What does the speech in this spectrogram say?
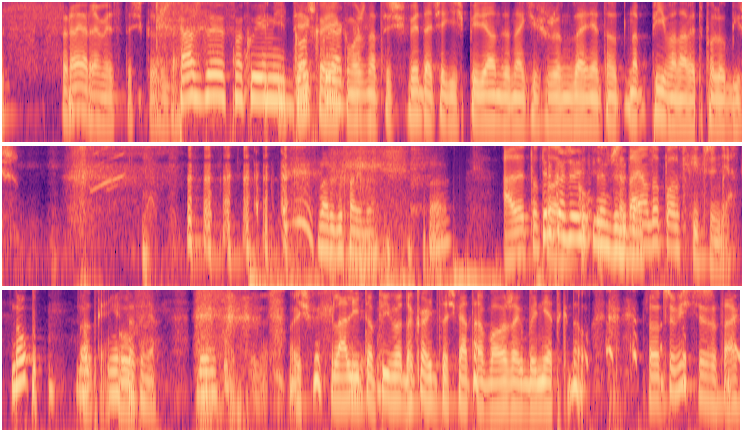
z rerem jesteś, kurde. Każdy smakuje mi I tylko gorzko jak... jak... można coś wydać, jakieś pieniądze na jakieś urządzenie, to na piwo nawet polubisz. Bardzo fajne. No. Ale to Tylko, co, sprzedają wydać. do Polski czy nie? Nope. Nope. Okej. Niestety Uf. nie. Więc Myśmy chlali to piwo do końca świata, bo orzech by nie tknął. No oczywiście, że tak.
